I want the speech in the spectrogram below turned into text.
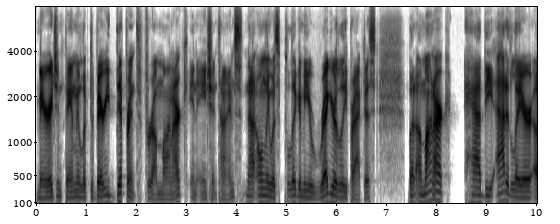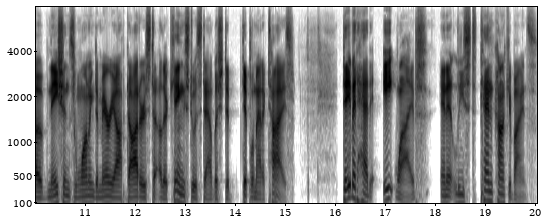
Marriage and family looked very different for a monarch in ancient times. Not only was polygamy regularly practiced, but a monarch had the added layer of nations wanting to marry off daughters to other kings to establish di- diplomatic ties. David had eight wives and at least ten concubines,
